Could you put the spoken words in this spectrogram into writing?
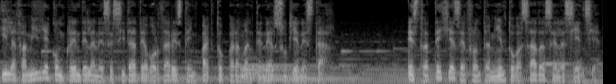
y la familia comprende la necesidad de abordar este impacto para mantener su bienestar. Estrategias de afrontamiento basadas en la ciencia.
